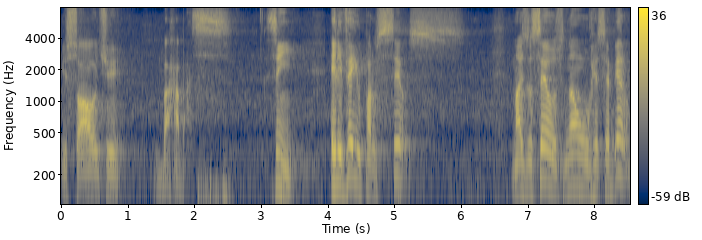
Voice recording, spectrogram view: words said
e solte Barrabás. Sim, ele veio para os seus, mas os seus não o receberam.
